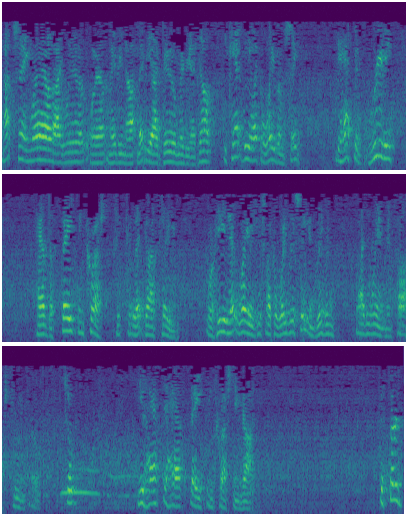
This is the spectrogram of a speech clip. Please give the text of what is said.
Not saying, well, I will, well, maybe not, maybe I do, maybe I don't. You can't be like a waving sea. You have to really have the faith and trust to, to let God you. For he that waves is like a wave of the sea and driven by the wind and tossed to and fro. So you have to have faith in God. The third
